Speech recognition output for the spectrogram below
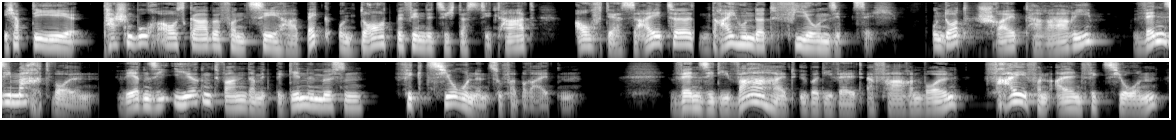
Ich habe die Taschenbuchausgabe von CH Beck und dort befindet sich das Zitat auf der Seite 374. Und dort schreibt Harari, wenn Sie Macht wollen, werden Sie irgendwann damit beginnen müssen, Fiktionen zu verbreiten. Wenn Sie die Wahrheit über die Welt erfahren wollen, frei von allen Fiktionen,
